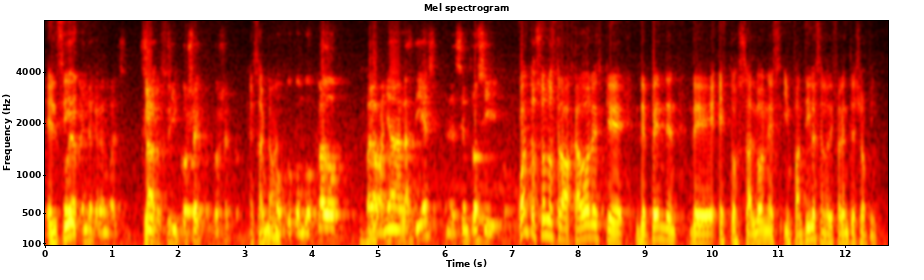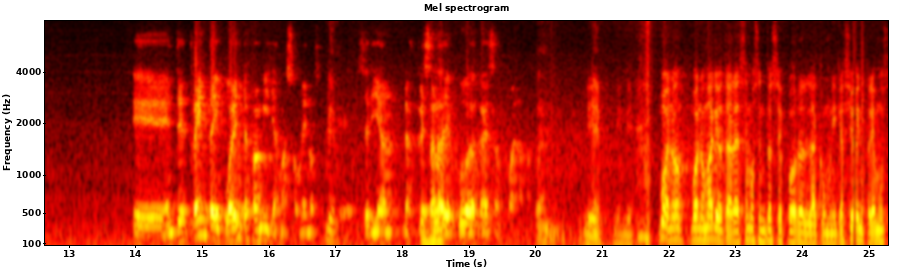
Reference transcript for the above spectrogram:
el sí. Obviamente queremos el sí. Claro, sí. Sí, correcto, correcto. Exactamente. Estamos convocado para mañana a las 10 en el centro cívico. ¿Cuántos son los trabajadores que dependen de estos salones infantiles en los diferentes shopping? Eh, entre 30 y 40 familias más o menos eh, serían las tres salas de juego de acá de San Juan. Bien, bien, bien. Bueno, bueno Mario, te agradecemos entonces por la comunicación y esperemos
